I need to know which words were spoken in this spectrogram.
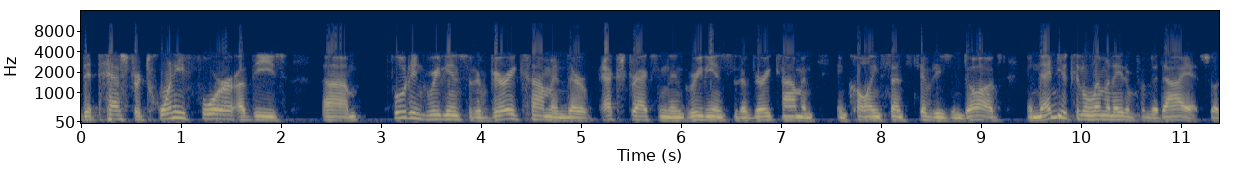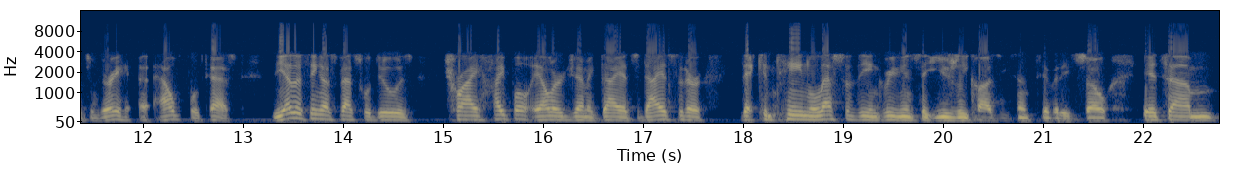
that tests for 24 of these um, food ingredients that are very common. They're extracts and ingredients that are very common in calling sensitivities in dogs and then you can eliminate them from the diet. So it's a very uh, helpful test. The other thing us vets will do is try hypoallergenic diets, diets that are that contain less of the ingredients that usually cause these sensitivities. So it's um,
